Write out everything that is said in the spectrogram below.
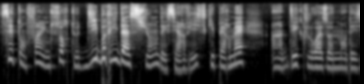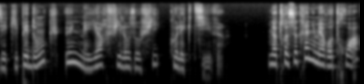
C'est enfin une sorte d'hybridation des services qui permet un décloisonnement des équipes et donc une meilleure philosophie collective. Notre secret numéro 3,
